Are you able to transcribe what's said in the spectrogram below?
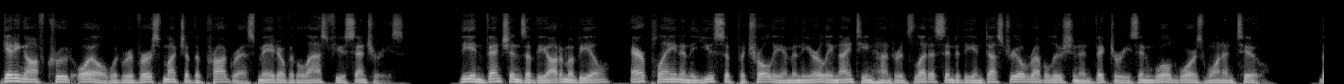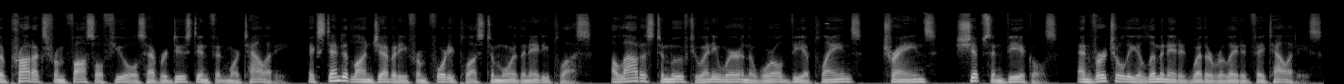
Getting off crude oil would reverse much of the progress made over the last few centuries. The inventions of the automobile, airplane, and the use of petroleum in the early 1900s led us into the Industrial Revolution and victories in World Wars I and II. The products from fossil fuels have reduced infant mortality, extended longevity from 40 plus to more than 80 plus, allowed us to move to anywhere in the world via planes, trains, ships, and vehicles, and virtually eliminated weather related fatalities.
